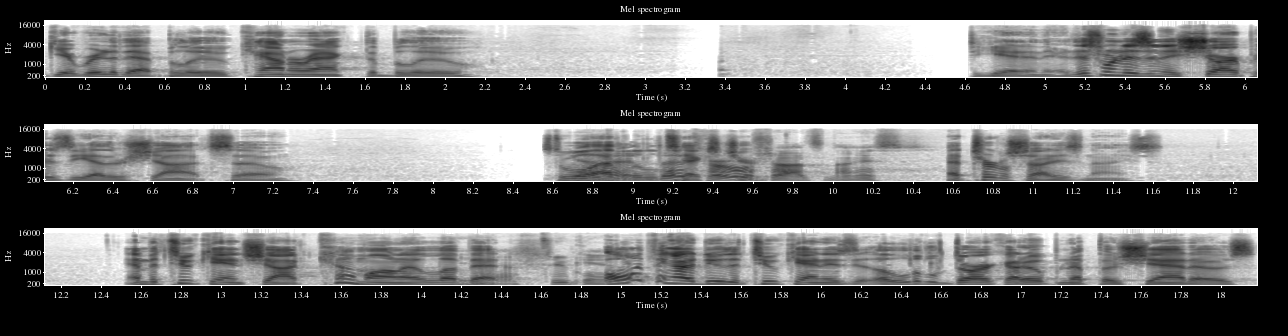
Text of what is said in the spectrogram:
get rid of that blue, counteract the blue to get in there. This one isn't as sharp as the other shot, so so we'll Yeah, add a that- little that texture. Turtle shot's nice. That turtle shot is nice. And the toucan shot, come on, I love Yeah, that. toucan. Only thing I would do the toucan is a little dark. I'd open up those shadows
